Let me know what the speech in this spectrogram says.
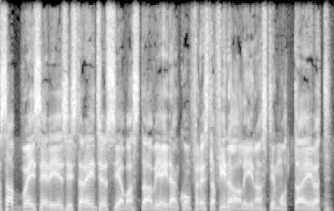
Subway Seriesistä Rangersia vastaavia idän konferista finaaliin asti, mutta eivät,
